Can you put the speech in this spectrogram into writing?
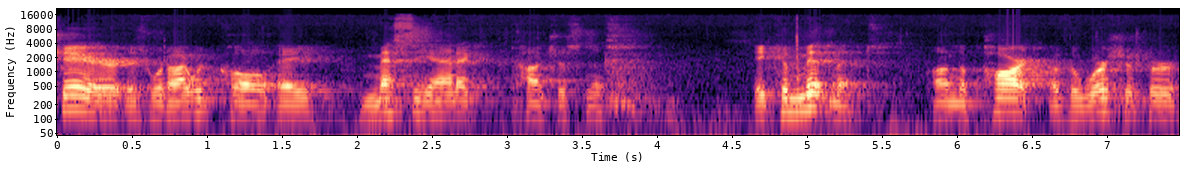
share is what I would call a messianic consciousness, a commitment on the part of the worshiper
